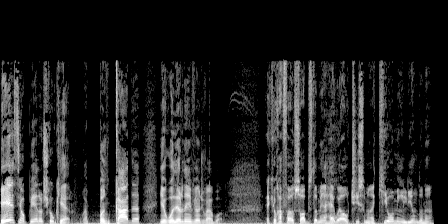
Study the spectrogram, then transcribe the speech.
Esse é o pênalti que eu quero. Uma pancada e o goleiro nem viu onde vai a bola. É que o Rafael Sobis também a régua é altíssima, né? Que homem lindo, né?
